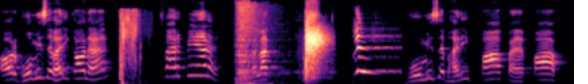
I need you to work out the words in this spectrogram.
और भूमि से भरी कौन है? सर पेड़। गलत। भूमि से भरी पाप है पाप।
